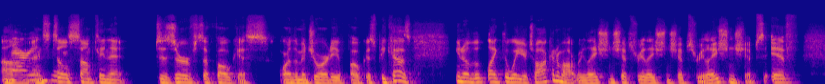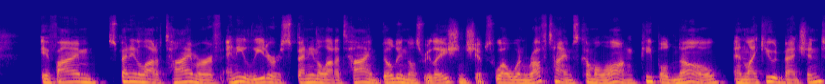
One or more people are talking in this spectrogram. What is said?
um, and important. still something that deserves the focus or the majority of focus because you know like the way you're talking about relationships relationships relationships if if i'm spending a lot of time or if any leader is spending a lot of time building those relationships well when rough times come along people know and like you had mentioned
